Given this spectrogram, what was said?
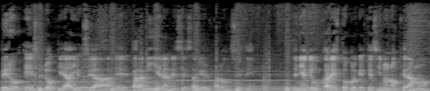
pero es lo que hay, o sea, eh, para mí era necesario el parón CT. Tenía que buscar esto porque es que si no nos quedamos...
